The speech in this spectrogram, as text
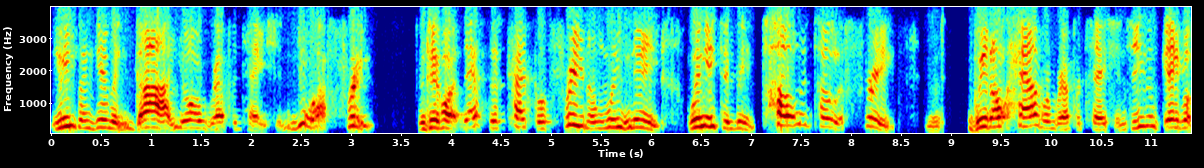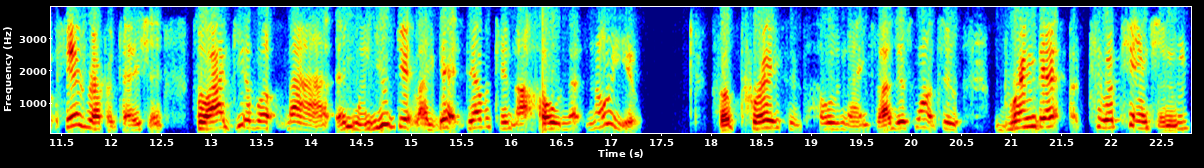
You even giving God your reputation. You are free. Heart, that's the type of freedom we need. We need to be totally, totally free. We don't have a reputation. Jesus gave up his reputation, so I give up mine. And when you get like that, devil cannot hold nothing on you. So praise his holy name. So I just want to bring that to attention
